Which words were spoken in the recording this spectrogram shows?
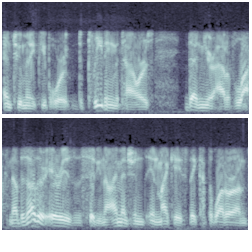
and too many people were depleting the towers, then you're out of luck. Now, there's other areas of the city. Now, I mentioned in my case they cut the water on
